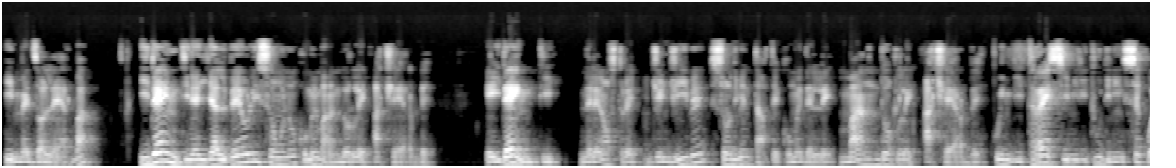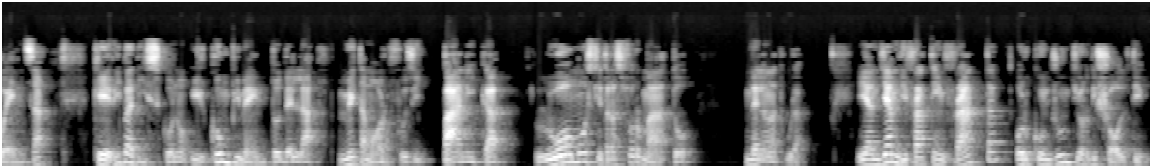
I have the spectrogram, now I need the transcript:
in mezzo all'erba, i denti negli alveoli sono come mandorle acerbe e i denti nelle nostre gengive sono diventate come delle mandorle acerbe, quindi tre similitudini in sequenza che ribadiscono il compimento della metamorfosi panica. L'uomo si è trasformato nella natura e andiamo di fratta in fratta, or congiunti or disciolti.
